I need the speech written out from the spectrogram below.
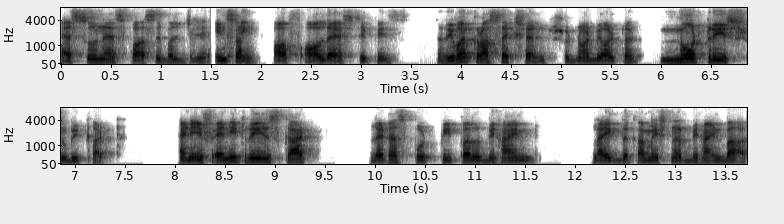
as soon as possible. Installing of all the STPs, river cross section should not be altered. No trees should be cut. And if any tree is cut, let us put people behind, like the commissioner behind bar.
